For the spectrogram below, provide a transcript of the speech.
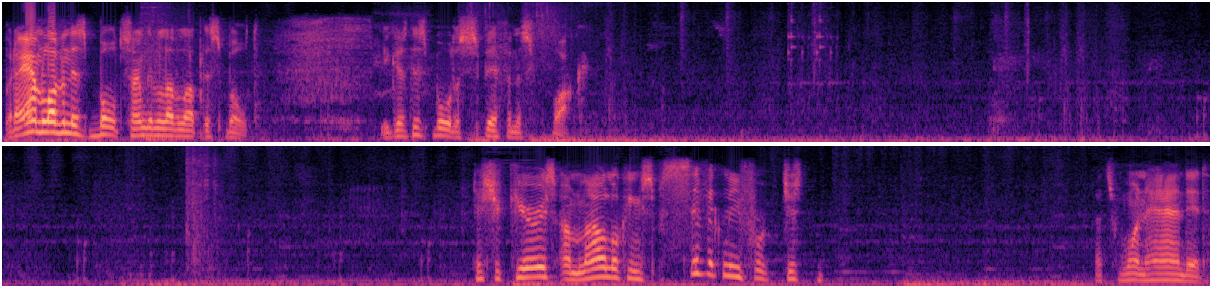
But I am loving this bolt, so I'm gonna level up this bolt. Because this bolt is spiffing as fuck. Just you're curious, I'm now looking specifically for just... That's one-handed.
